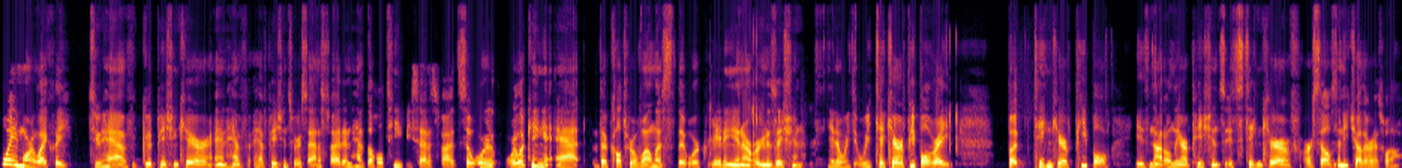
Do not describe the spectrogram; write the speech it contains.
way more likely to have good patient care and have, have patients who are satisfied and have the whole team be satisfied. So we're we're looking at the culture of wellness that we're creating in our organization. You know, we we take care of people, right? But taking care of people is not only our patients, it's taking care of ourselves and each other as well.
